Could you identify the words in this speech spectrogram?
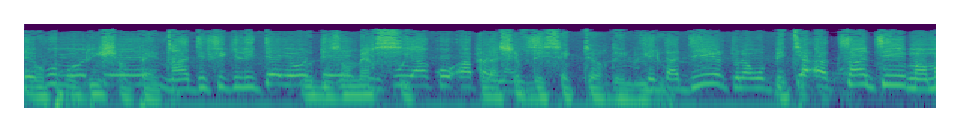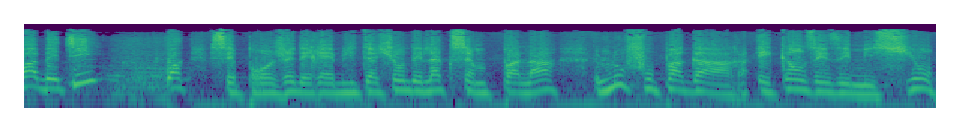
nos produits champêtres. Nous disons merci à la chef des secteurs de l'huile. Ces projets de réhabilitation de l'axe Mpala, Loufoupagar et Kanzenzé Mission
